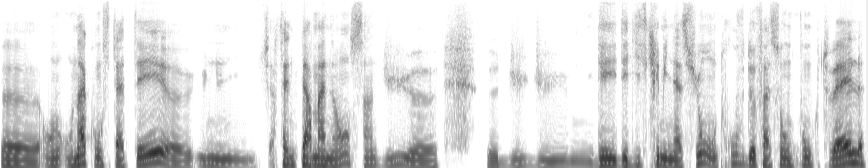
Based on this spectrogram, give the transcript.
on, a constaté une, certaine permanence du, des, des, discriminations. On trouve de façon ponctuelle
